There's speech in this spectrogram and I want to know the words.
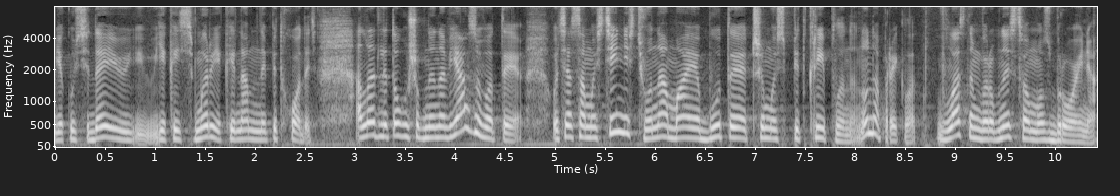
якусь ідею, якийсь мир, який нам не підходить. Але для того, щоб не нав'язувати, оця самостійність вона має бути чимось підкріплена. Ну, наприклад, власним виробництвом озброєння,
